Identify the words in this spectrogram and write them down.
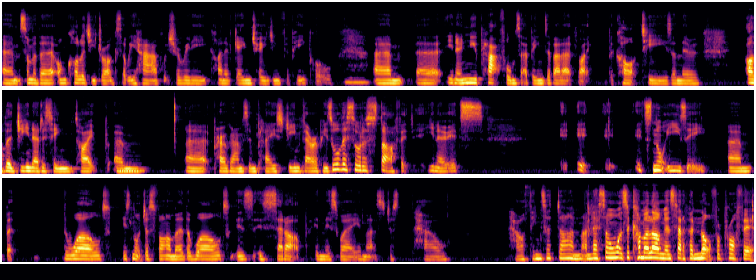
um, some of the oncology drugs that we have, which are really kind of game changing for people. Mm. Um, uh, you know, new platforms that are being developed, like the CAR Ts, and are other gene editing type um, mm. uh, programs in place, gene therapies, all this sort of stuff. It, you know, it's it, it it's not easy, um, but the world is not just pharma. The world is is set up in this way, and that's just how how things are done unless someone wants to come along and set up a not-for-profit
